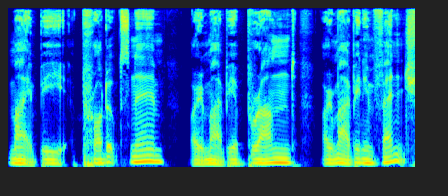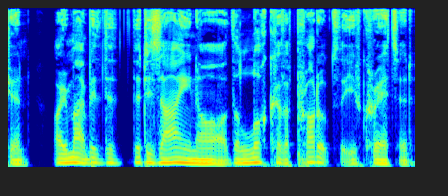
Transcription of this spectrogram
might be a product name, or it might be a brand, or it might be an invention, or it might be the, the design or the look of a product that you've created,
